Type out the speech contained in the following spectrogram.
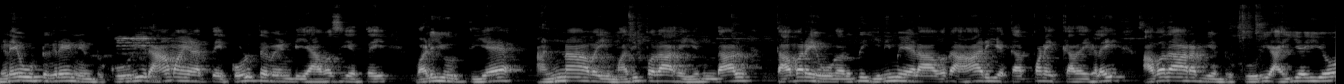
நினைவூட்டுகிறேன் என்று கூறி ராமாயணத்தை கொளுத்த வேண்டிய அவசியத்தை வலியுறுத்திய அண்ணாவை மதிப்பதாக இருந்தால் தவறை உணர்ந்து இனிமேலாவது ஆரிய கற்பனை கதைகளை அவதாரம் என்று கூறி ஐயையோ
